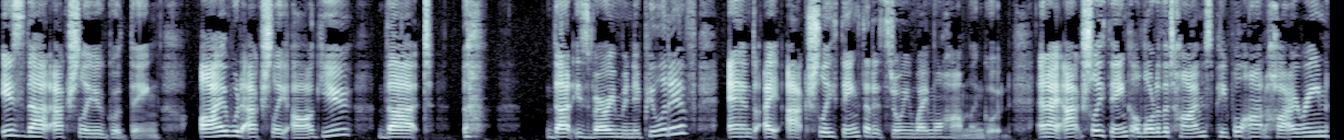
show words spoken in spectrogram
Is that actually a good thing? I would actually argue that that is very manipulative and I actually think that it's doing way more harm than good. And I actually think a lot of the times people aren't hiring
